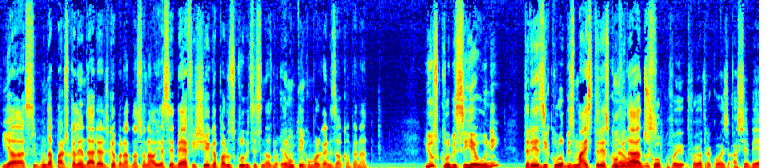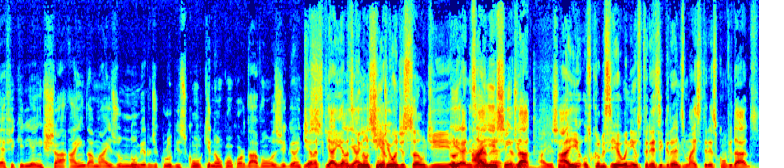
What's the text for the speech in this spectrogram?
E a segunda parte do calendário era de campeonato nacional. E a CBF chega para os clubes e diz assim: "Nós não- eu não tenho como organizar o campeonato. E os clubes se reúnem, 13 clubes, mais três Não, não, convidados. desculpa, foi, foi outra coisa. A CBF queria inchar ainda mais o número de clubes, com o que não concordavam os gigantes. E elas, e aí elas E que não tinham condição de E organizar, aí né? cindiu, Exato. aí. Aí os clubes se reúnem, os 13 grandes, mais três convidados.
